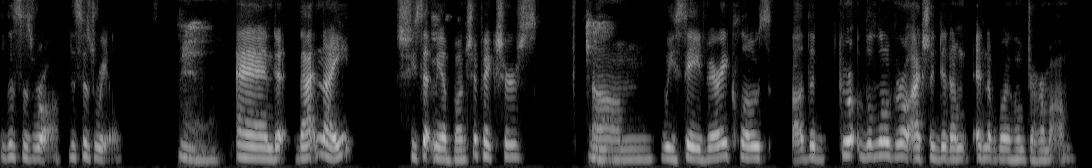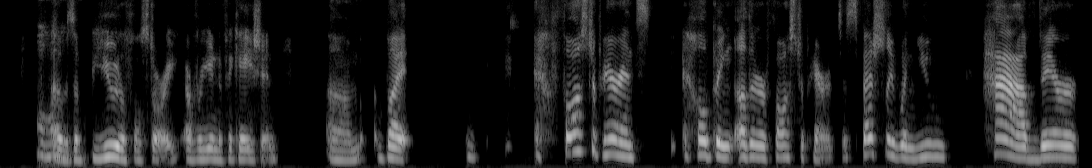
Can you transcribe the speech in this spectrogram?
this is raw. This is real. Yeah. And that night, she sent me a bunch of pictures um, we stayed very close. Uh, the girl, the little girl, actually did end up going home to her mom. Oh. It was a beautiful story of reunification. Um, but foster parents helping other foster parents, especially when you have their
